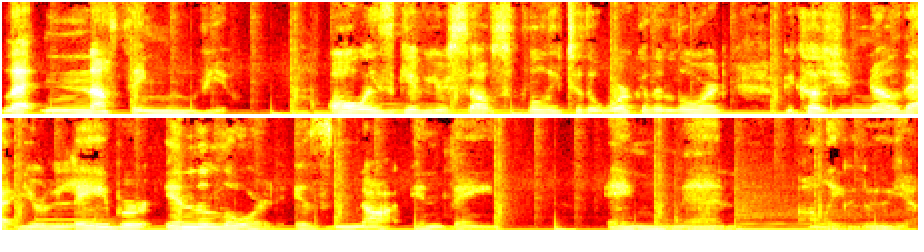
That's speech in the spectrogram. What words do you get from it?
Let nothing move you. Always give yourselves fully to the work of the Lord because you know that your labor in the Lord is not in vain. Amen. Hallelujah.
